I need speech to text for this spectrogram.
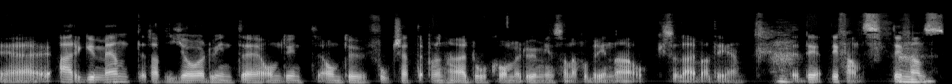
eh, argumentet att gör du inte om, du inte, om du fortsätter på den här då kommer du minsann att få brinna och sådär. Det, det, det fanns. Det mm. fanns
